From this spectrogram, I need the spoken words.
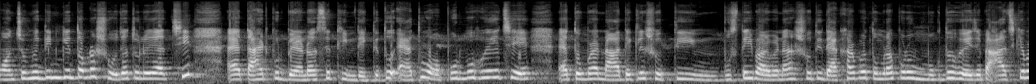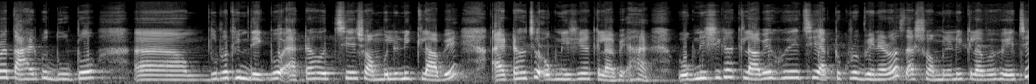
পঞ্চমীর দিন কিন্তু আমরা সোজা চলে যাচ্ছি তাহেরপুর বেনারসের থিম দেখতে। তো এত অপূর্ব হয়েছে তোমরা না দেখলে সত্যি বুঝতেই পারবে না। সত্যি দেখার পর তোমরা পুরো মুগ্ধ হয়ে যাবে। আজকে আমরা তাহেরপুর দুটো দুটো থিম দেখব। একটা হচ্ছে সম্মেলনী ক্লাবে, আর একটা হচ্ছে অগ্নিশিখা ক্লাবে হ্যাঁ অগ্নিশিখা ক্লাবে হয়েছে এক টুকরো বেনারস আর সম্মেলনী ক্লাবে হয়েছে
